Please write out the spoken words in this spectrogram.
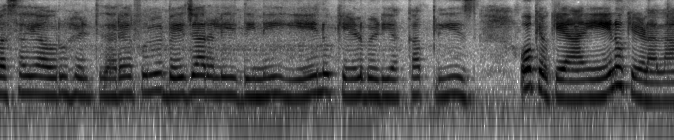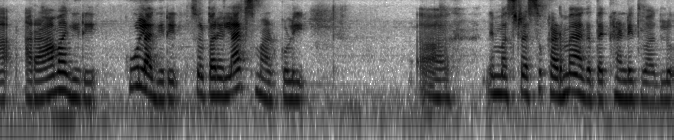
ಬಸಯ್ಯ ಅವರು ಹೇಳ್ತಿದ್ದಾರೆ, ಫುಲ್ ಬೇಜಾರಲ್ಲಿ ಇದ್ದೀನಿ, ಏನು ಕೇಳಬೇಡಿ ಅಕ್ಕ ಪ್ಲೀಸ್ ಓಕೆ ಓಕೆ ನಾನು ಏನೂ ಕೇಳಲ್ಲ, ಆರಾಮಾಗಿರಿ ಕೂಲಾಗಿರಿ ಸ್ವಲ್ಪ ರಿಲ್ಯಾಕ್ಸ್ ಮಾಡ್ಕೊಳ್ಳಿ. ನಿಮ್ಮ ಸ್ಟ್ರೆಸ್ಸು ಕಡಿಮೆ ಆಗುತ್ತೆ ಖಂಡಿತವಾಗ್ಲೂ.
